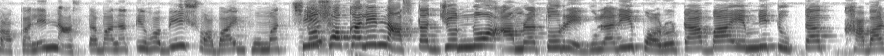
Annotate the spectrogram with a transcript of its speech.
সকালের নাস্তা বানাতে হবে সবাই ঘুমাচ্ছে। তো সকালের নাস্তার জন্য আমরা তো রেগুলারই পরোটা বা এমনি টুকটাক খাবার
